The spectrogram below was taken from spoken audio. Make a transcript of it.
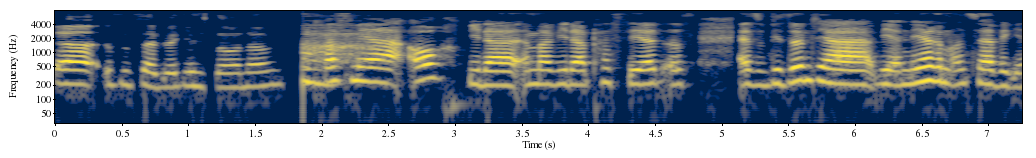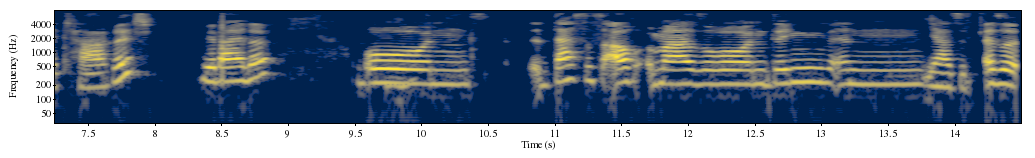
es ist halt wirklich so, ne? Was mir auch wieder, immer wieder passiert ist, also wir sind ja, wir ernähren uns ja vegetarisch, wir beide. Und das ist auch immer so ein Ding in, ja, also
